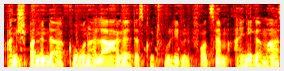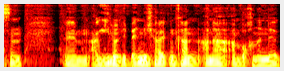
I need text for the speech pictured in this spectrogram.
anspannender Corona-Lage das Kulturleben in Pforzheim einigermaßen ähm, agil und lebendig halten kann. Anna, am Wochenende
